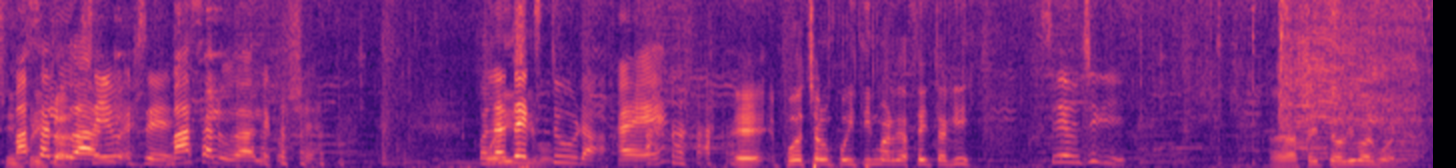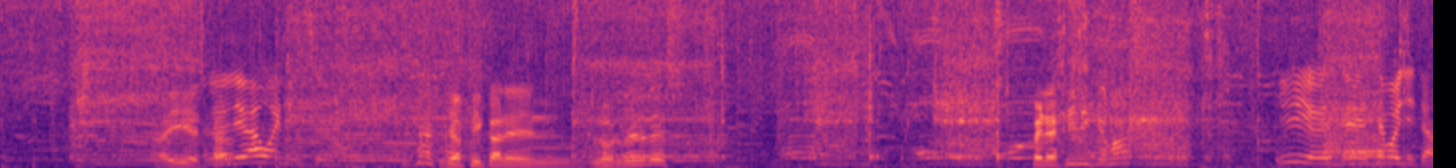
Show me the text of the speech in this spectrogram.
sin Más fritar. saludable. Sí, sí. Más saludable, José. Con la textura. ¿Eh? Eh, ¿Puedo echar un poquitín más de aceite aquí? Sí, un chiquito. El aceite de oliva es bueno. Ahí El está. oliva es buenísimo. Ya picar el- los verdes. Perejil y qué más. Y eh, eh, cebollita.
